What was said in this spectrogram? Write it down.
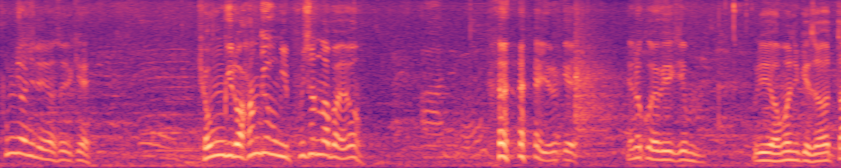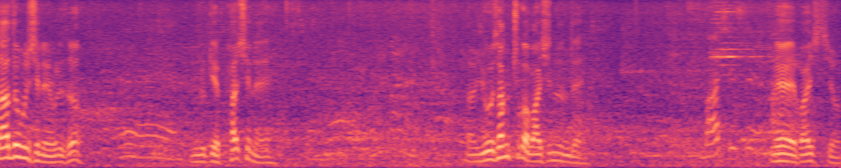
풍년이내서 이렇게 경기로 한경이 푸셨나 봐요 이렇게 해놓고 여기 지금 우리 어머님께서 따듬으시네 그래서 이렇게 파시네. 아, 요 상추가 맛있는데. 맛있어요. 네, 맛있죠.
